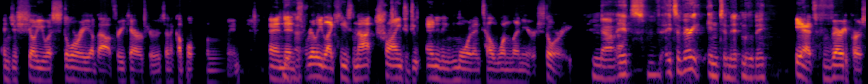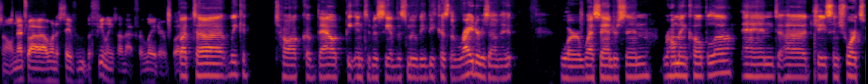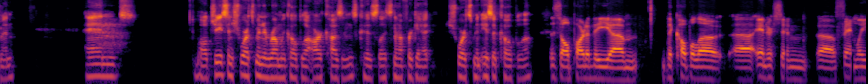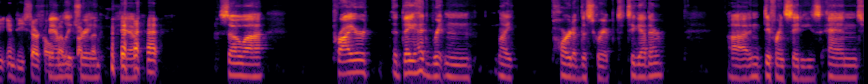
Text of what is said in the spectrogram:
and just show you a story about three characters and a couple of them. And Yeah. it's really like he's not trying to do anything more than tell one linear story. No, it's it's a very intimate movie. Yeah, it's very personal, and that's why I want to save the feelings on that for later. But, But uh, we could talk about the intimacy of this movie because the writers of it were Wes Anderson, Roman Coppola, and uh, Jason Schwartzman. And well, Jason Schwartzman and Roman Coppola are cousins because let's not forget Schwartzman is a Coppola. this is all part of the um, the Coppola uh, Anderson uh, family indie circle. Family tree. Yeah. So uh, prior, they had written like part of the script together uh, in different cities, and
